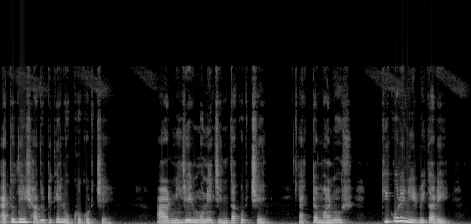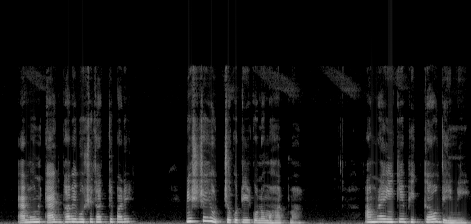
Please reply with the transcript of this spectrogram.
এতদিন সাধুটিকে লক্ষ্য করছে। আর নিজের মনে চিন্তা করছে, একটা মানুষ কি করে নির্বিকারে এমন একভাবে বসে থাকতে পারে? নিশ্চয়ই উচ্চকোটির কোনো মহাত্মা। আমরা এঁকে ভিক্ষাও দিইনি।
